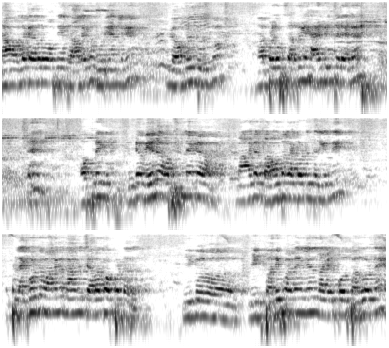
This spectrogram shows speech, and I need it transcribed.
నా వల్ల కదా బాబు నేను రాలేదు మూడు గంటలకి గవర్నమెంట్ చూసుకోం చూసుకో. అప్పటికప్పుడు సడన్గా హ్యాండ్ ఇచ్చాడు ఆయన. అప్పుడే ఇంకా వేరే ఆప్షన్ లేక నాన్నగారు తర్వాత లెగ్గొట్టడం జరిగింది. ఇప్పుడు లెగ్గొట్టిన నాన్నగారు నా మీద చాలా కోప్పడ్డారు. నీకు నీకు పని పాట లేదు నాకు అది పనులు ఉన్నాయి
